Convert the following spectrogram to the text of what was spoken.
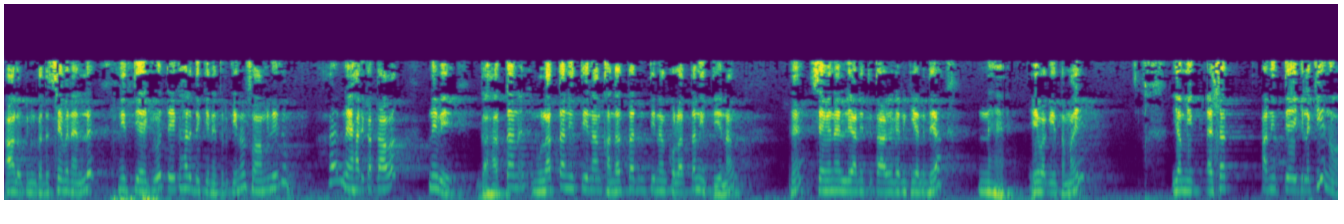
ආලෝකනකද සෙවනැල්ල නිත්‍යයකුවත් ඒක හරි දෙකන තුර කියන ස්වාමිනක හරනෑ හරි කතාවක් නෙවේ. ගහත්තන මුලත්ත නිත්‍යයනම් කඳත්ත නිතිනම් කොළත්ත නිත්‍යයනම් සෙවනැල්ලි අනිත්‍යතාව ගැන කියන දෙයක් නැහැ. ඒ වගේ තමයි යමි ඇසත් අනිත්‍යය කියල කියනවා.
